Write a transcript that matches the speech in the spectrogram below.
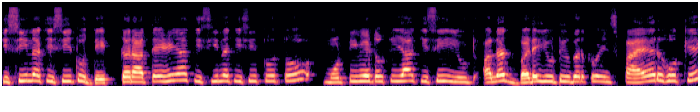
किसी ना किसी को देख कर आते हैं या किसी ना किसी को तो मोटिवेट होके या किसी अलग बड़े यूट्यूबर को इंस्पायर होके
